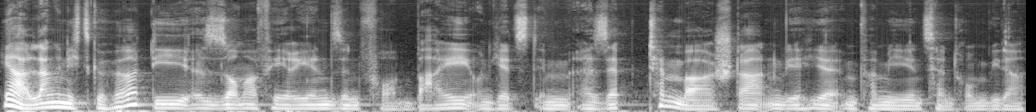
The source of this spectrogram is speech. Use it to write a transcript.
Ja, lange nichts gehört. Die Sommerferien sind vorbei und jetzt im September starten wir hier im Familienzentrum wieder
